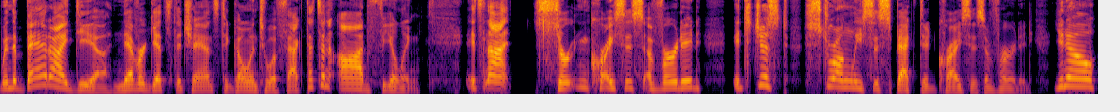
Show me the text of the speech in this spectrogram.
When the bad idea never gets the chance to go into effect, that's an odd feeling. It's not certain crisis averted. It's just strongly suspected crisis averted. You know,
